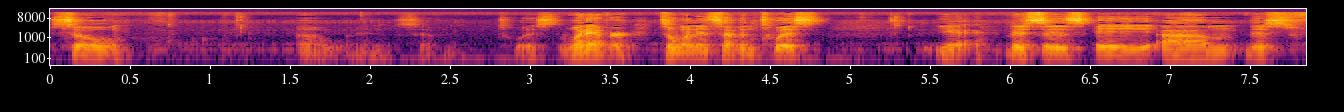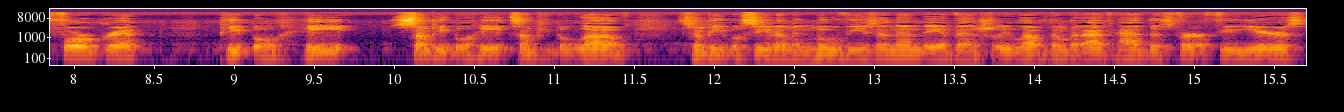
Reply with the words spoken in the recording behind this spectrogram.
so uh, one and seven twist, whatever. It's a one and seven twist. Yeah, this is a um, this foregrip. People hate. Some people hate. Some people love. Some people see them in movies and then they eventually love them. But I've had this for a few years.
